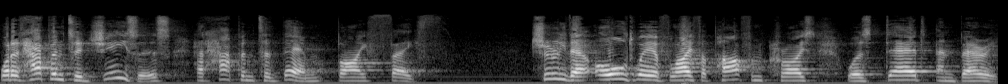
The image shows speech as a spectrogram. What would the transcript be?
What had happened to Jesus had happened to them by faith. Truly, their old way of life apart from Christ was dead and buried.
